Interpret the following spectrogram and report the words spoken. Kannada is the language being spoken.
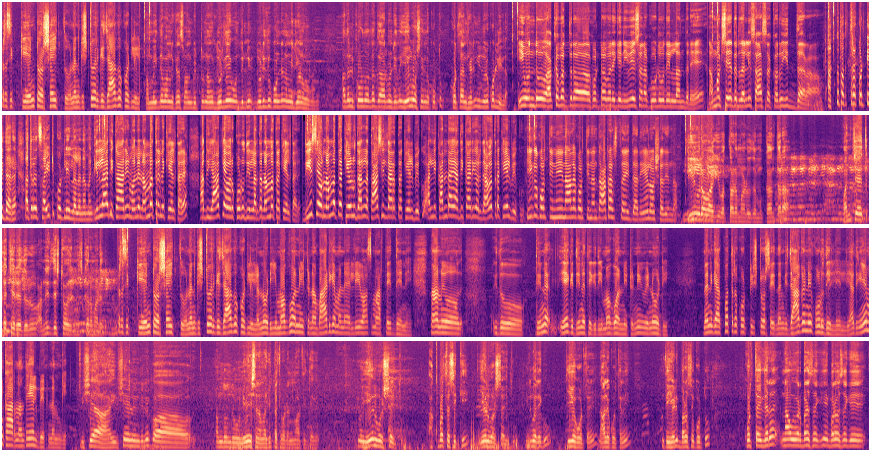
ಹತ್ರ ಸಿಕ್ಕಿ ಎಂಟು ವರ್ಷ ಇತ್ತು ನನಗೆ ಇಷ್ಟುವರೆಗೆ ಜಾಗ ಕೊಡಲಿಲ್ಲ. ನಮ್ಮ ಇದ್ದವನ್ನು ಕೆಲಸವನ್ನು ಬಿಟ್ಟು ನಮಗೆ ದುಡಿದೇ ದುಡಿದುಕೊಂಡೇ ನಮಗೆ ಜೀವನ ಹೋಗೋದು. ಅದರಲ್ಲಿ ಕೊಡೋದಾದ ಗೌರ್ಮೆಂಟಿಂದ ಏಳು ವರ್ಷದಿಂದ ಕೊಟ್ಟು ಕೊಡ್ತಾ ಅಂತ ಹೇಳಿ ಇದುವರೆಗೆ ಕೊಡಲಿಲ್ಲ. ಈ ಒಂದು ಹಕ್ಕುಪತ್ರ ಕೊಟ್ಟವರಿಗೆ ನಿವೇಶನ ಕೊಡುವುದಿಲ್ಲ ಅಂದರೆ ನಮ್ಮ ಕ್ಷೇತ್ರದಲ್ಲಿ ಶಾಸಕರು ಇದ್ದಾರ? ಹಕ್ಕುಪತ್ರ ಕೊಟ್ಟಿದ್ದಾರೆ ಅದರ ಸೈಟ್ ಕೊಡ್ಲಿಲ್ಲಲ್ಲ ನಮಗೆ. ಜಿಲ್ಲಾಧಿಕಾರಿ ಮೊನ್ನೆ ನಮ್ಮ ಹತ್ರನೇ ಕೇಳ್ತಾರೆ ಅದು ಯಾಕೆ ಅವರು ಕೊಡುವುದಿಲ್ಲ ಅಂತ ನಮ್ಮ ಹತ್ರ ಕೇಳ್ತಾರೆ. ಡಿ ಸಿ ಅವ್ರು ನಮ್ಮ ಹತ್ರ ಕೇಳುದಲ್ಲ ತಹಸೀಲ್ದಾರ್ ಹತ್ರ ಕೇಳಬೇಕು ಅಲ್ಲಿ ಕಂದಾಯ ಅಧಿಕಾರಿ ಅವ್ರದ್ದು ಅವ್ರ ಹತ್ರ ಕೇಳಬೇಕು. ಈಗ ಕೊಡ್ತೀನಿ ನಾಳೆ ಕೊಡ್ತೀನಿ ಅಂತ ಆಟಾಡಿಸ್ತಾ ಇದ್ದಾರೆ ಏಳು ವರ್ಷದಿಂದ. ತೀವ್ರವಾಗಿ ಒತ್ತಡ ಮಾಡುವುದರ ಮುಖಾಂತರ ಪಂಚಾಯತ್ ಕಚೇರಿ ಎದುರು ಅನಿರ್ದಿಷ್ಟವಾಗಿ ಮುಷ್ಕರ ಮಾಡಿದ್ರು. ಹತ್ರ ಸಿಕ್ಕಿ ಎಂಟು ವರ್ಷ ಇತ್ತು ನನಗೆ ಇಷ್ಟುವರೆಗೆ ಜಾಗ ಕೊಡಲಿಲ್ಲ. ನೋಡಿ ಈ ಮಗುವನ್ನು ಇಟ್ಟು ನಾನು ಬಾಡಿಗೆ ಮನೆಯಲ್ಲಿ ವಾಸ ಮಾಡ್ತಾ ಇದ್ದೇನೆ. ನಾನು ಇದು ದಿನ ಹೇಗೆ ದಿನ ತೆಗೆದು ಈ ಮಗುವನ್ನಿಟ್ಟು ನೀವೇ ನೋಡಿ. ನನಗೆ ಅಕ್ಪತ್ರ ಕೊಟ್ಟು ಇಷ್ಟು ವರ್ಷ ಆಯ್ತು. ನನಗೆ ಜಾಗನೇ ಕೊಡುವುದಿಲ್ಲ ಇಲ್ಲಿ. ಅದು ಏನು ಕಾರಣ ಅಂತ ಹೇಳಬೇಕು ನಮಗೆ. ವಿಷಯ ಈ ವಿಷಯ ಏನೆಂದರೆ ನಮ್ಮದೊಂದು ನಿವೇಶನವಾಗಿ ಪ್ರತಿಭಟನೆ ಮಾಡ್ತಿದ್ದೇವೆ. ಇವು ಏಳು ವರ್ಷ ಆಯಿತು. ಹಕ್ಕುಪತ್ರ ಸಿಕ್ಕಿ ಏಳು ವರ್ಷ ಆಯಿತು. ಇದುವರೆಗೂ ಈಗ ಕೊಡ್ತೀನಿ ನಾಳೆ ಕೊಡ್ತೀನಿ ಅಂತ ಹೇಳಿ ಭರವಸೆ ಕೊಟ್ಟು ಕೊಡ್ತಾ ಇದ್ದಾರೆ. ನಾವು ಇವರ ಭರವಸೆಗೆ ಭರವಸೆಗೆ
